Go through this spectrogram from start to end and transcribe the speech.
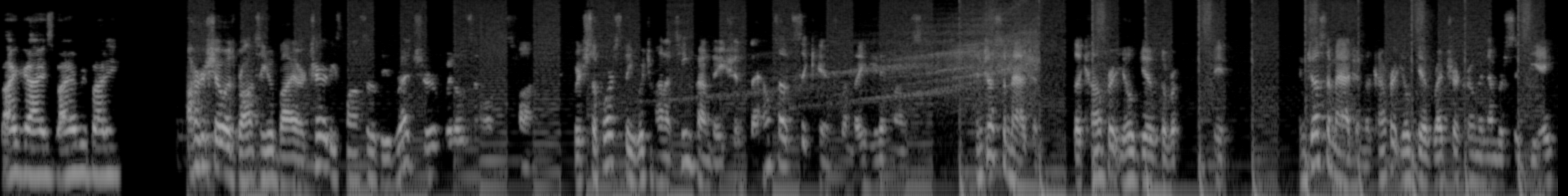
Bye, guys. Bye, everybody. Our show is brought to you by our charity sponsor, the Red Shirt Widows and Orphans Fund, which supports the Wish Upon a Teen Foundation that helps out sick kids when they need it most. And just imagine the comfort you'll give the. And just imagine the comfort you'll give Red Shirt Crewman number 68.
